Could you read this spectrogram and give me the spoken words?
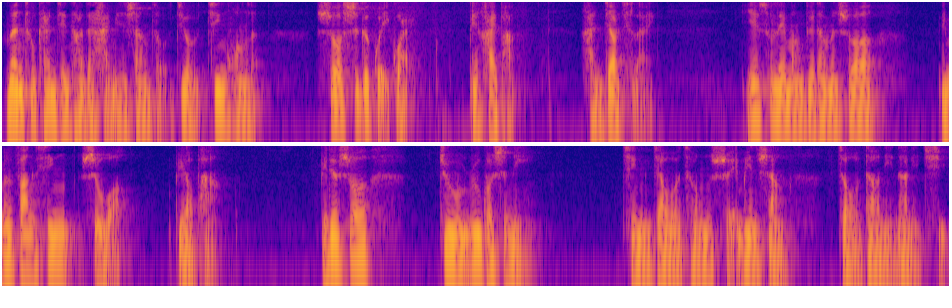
门徒看见他在海面上走，就惊慌了，说是个鬼怪，便害怕，喊叫起来。耶稣连忙对他们说：“你们放心，是我，不要怕。”彼得说：“主，如果是你，请叫我从水面上走到你那里去。”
